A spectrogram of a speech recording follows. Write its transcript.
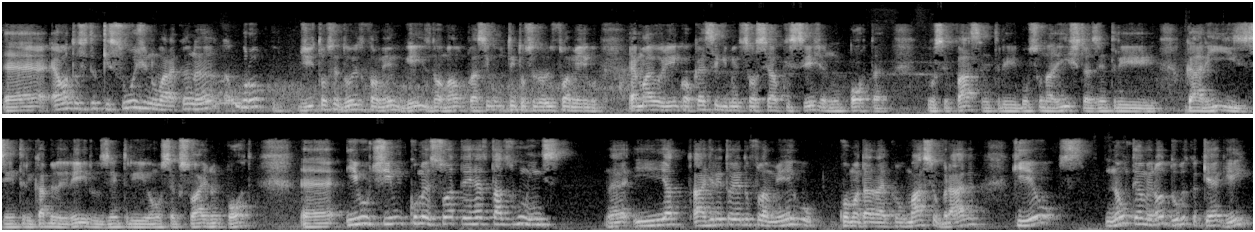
É, é uma torcida que surge no Maracanã, é um grupo de torcedores do Flamengo, gays, normal, assim como tem torcedores do Flamengo, é maioria em qualquer segmento social que seja, não importa o que você faça, entre bolsonaristas, entre garis, entre cabeleireiros, entre homossexuais, não importa. É, e o time começou a ter resultados ruins. Né? E a, a diretoria do Flamengo, comandada por Márcio Braga, que eu não tenho a menor dúvida que é gay,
